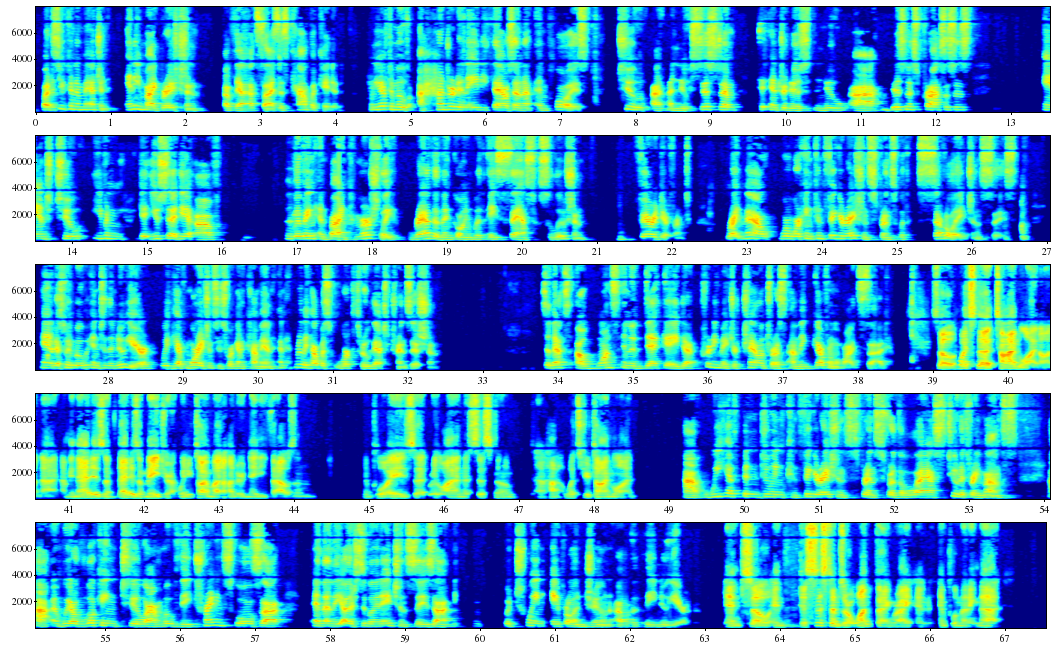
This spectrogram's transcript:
But as you can imagine, any migration of that size is complicated. When you have to move 180,000 employees to a, a, new system, to introduce new uh, business processes, and to even get used to the idea of living and buying commercially rather than going with a SaaS solution. Mm-hmm. Very different. Right now, we're working configuration sprints with several agencies. And as we move into the new year, we have more agencies who are going to come in and really help us work through that transition. So that's a once in a decade, a pretty major challenge for us on the government wide side. So what's the timeline on that? I mean, that is a that is a major. When you're talking about 180,000 employees that rely on the system, uh, how, what's your timeline? Uh, we have been doing configuration sprints for the last two to three months, uh, and we are looking to uh, move the training schools uh, and then the other civilian agencies uh, between April and June of the new year. And so, and the systems are one thing, right? And implementing that,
